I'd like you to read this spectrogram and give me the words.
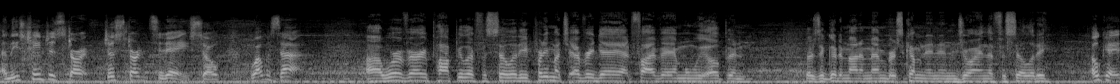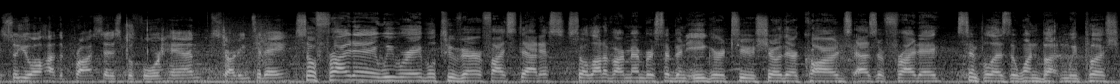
And these changes start just started today. So what was that? Uh, we're a very popular facility. Pretty much every day at 5 a.m. when we open, there's a good amount of members coming in and enjoying the facility. Okay, so you all had the process beforehand starting today? So Friday, we were able to verify status. So a lot of our members have been eager to show their cards as of Friday. Simple as the one button we push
